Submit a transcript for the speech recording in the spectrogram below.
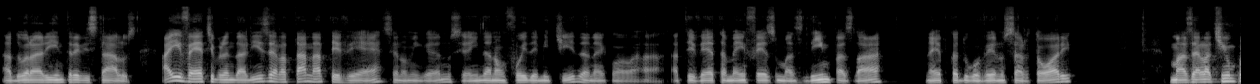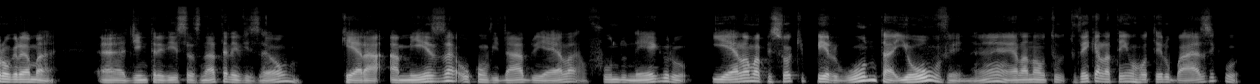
adoraria entrevistá-los. A Ivete Brandalize, ela está na TVE, se eu não me engano, se ainda não foi demitida, né? A, a TVE também fez umas limpas lá, na época do governo Sartori, mas ela tinha um programa uh, de entrevistas na televisão, que era a mesa, o convidado e ela, fundo negro, e ela é uma pessoa que pergunta e ouve, né? Ela não, tu, tu vê que ela tem um roteiro básico,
